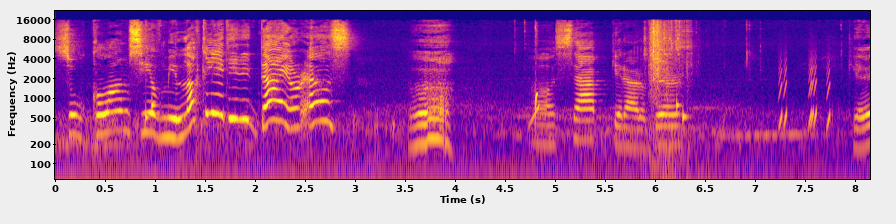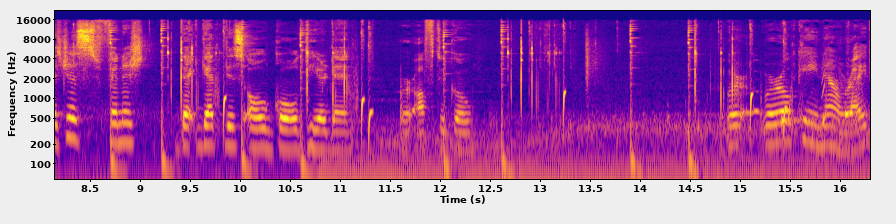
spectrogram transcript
So clumsy of me. Luckily, I didn't die, or else. Ugh. Oh, sap, get out of there. Okay, let's just finish that. Get this all gold here, then we're off to go. We're we're okay now, right?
